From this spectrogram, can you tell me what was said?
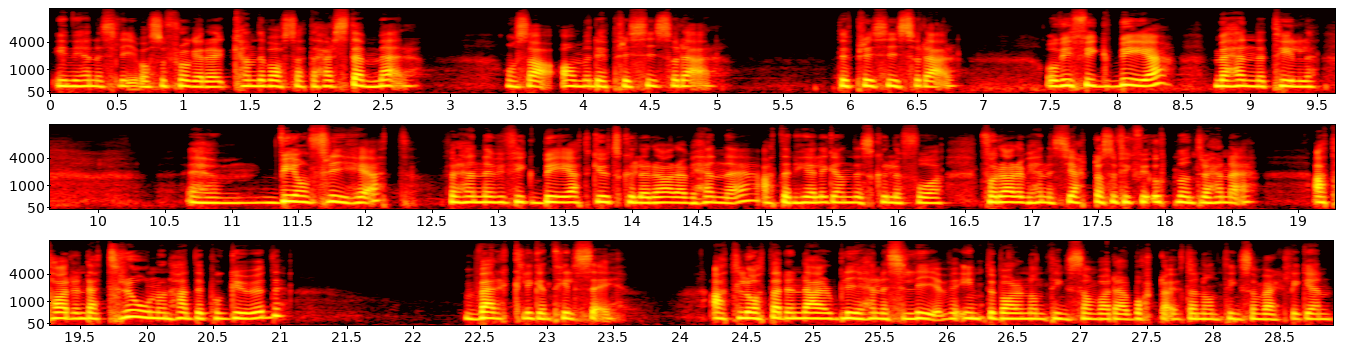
in i hennes liv. Och så frågade, kan det vara så att det här stämmer? Hon sa, ja men det är precis så där. Det är precis så där. Och vi fick be med henne till, Ehm, be om frihet för henne. Vi fick be att Gud skulle röra vid henne, att den helige Ande skulle få, få röra vid hennes hjärta. Så fick vi uppmuntra henne att ha den där tron hon hade på Gud verkligen till sig. Att låta den där bli hennes liv, inte bara någonting som var där borta utan någonting som verkligen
